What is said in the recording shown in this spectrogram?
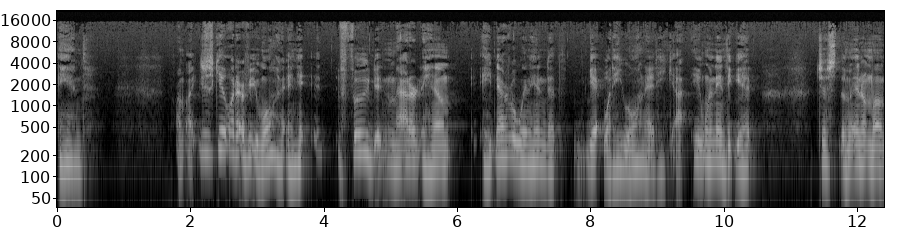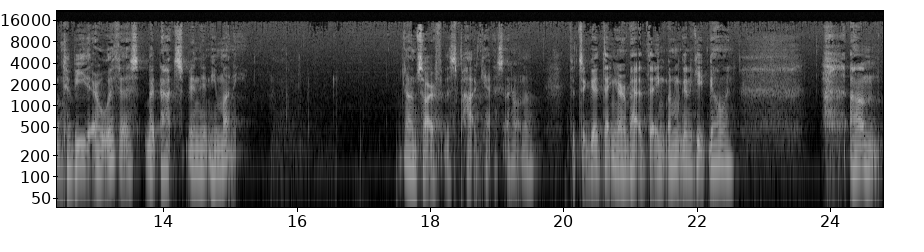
And I'm like, just get whatever you want. And it, food didn't matter to him he never went in to get what he wanted. He got he went in to get just the minimum to be there with us, but not spend any money. I'm sorry for this podcast. I don't know if it's a good thing or a bad thing, but I'm going to keep going. Um,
